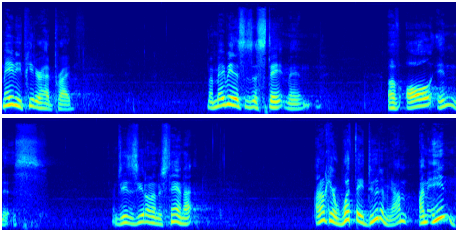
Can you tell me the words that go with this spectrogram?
Maybe Peter had pride. But maybe this is a statement of all inness. Jesus, you don't understand. I, I don't care what they do to me, I'm, I'm in.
